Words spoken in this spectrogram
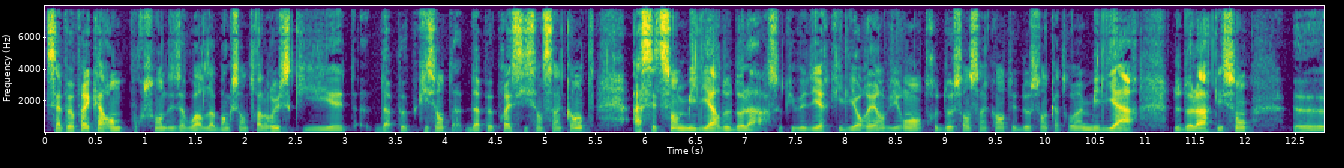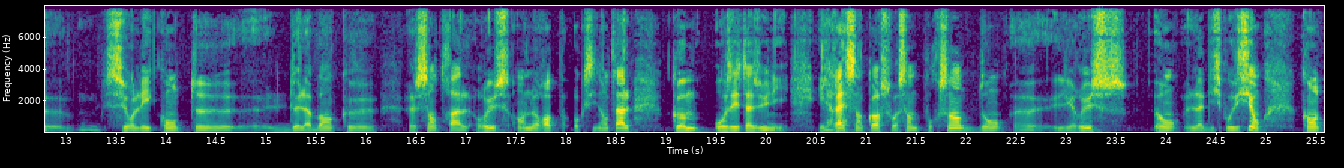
c'est à peu près 40% des avoirs de la Banque centrale russe qui, sont d'à peu près 650 à 700 milliards de dollars, ce qui veut dire qu'il y aurait environ entre 250 et 280 milliards de dollars qui sont euh, sur les comptes euh, de la Banque centrale russe en Europe occidentale comme aux États-Unis. Il reste encore 60% dont les Russes ont la disposition. Quant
